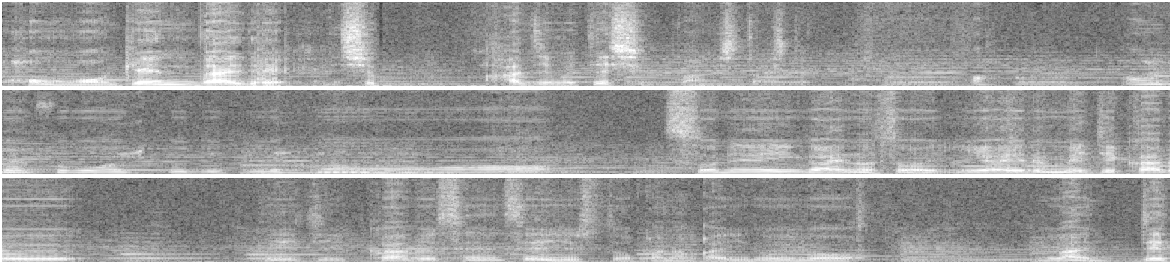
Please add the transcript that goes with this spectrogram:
本を現代で出初めて出版した人あじゃあすごい人ですね。はそれ以外のそのいわゆるメディカルメディカル先生術とかなんかいろいろまあで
